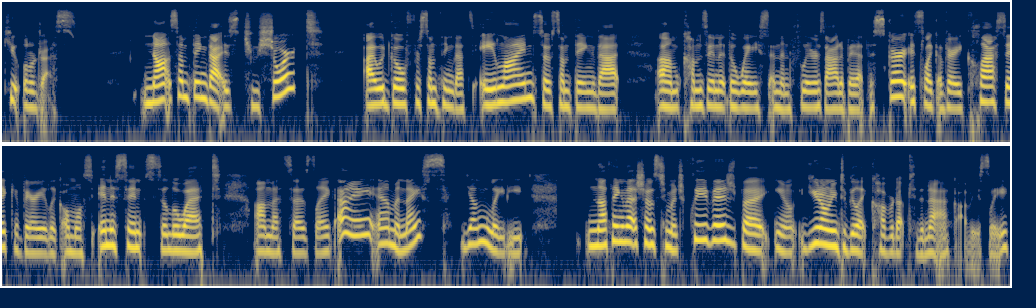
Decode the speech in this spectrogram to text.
cute little dress. Not something that is too short. I would go for something that's A line, so something that um, comes in at the waist and then flares out a bit at the skirt. It's like a very classic, very like almost innocent silhouette um, that says like I am a nice young lady. Nothing that shows too much cleavage, but you know you don't need to be like covered up to the neck. Obviously,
